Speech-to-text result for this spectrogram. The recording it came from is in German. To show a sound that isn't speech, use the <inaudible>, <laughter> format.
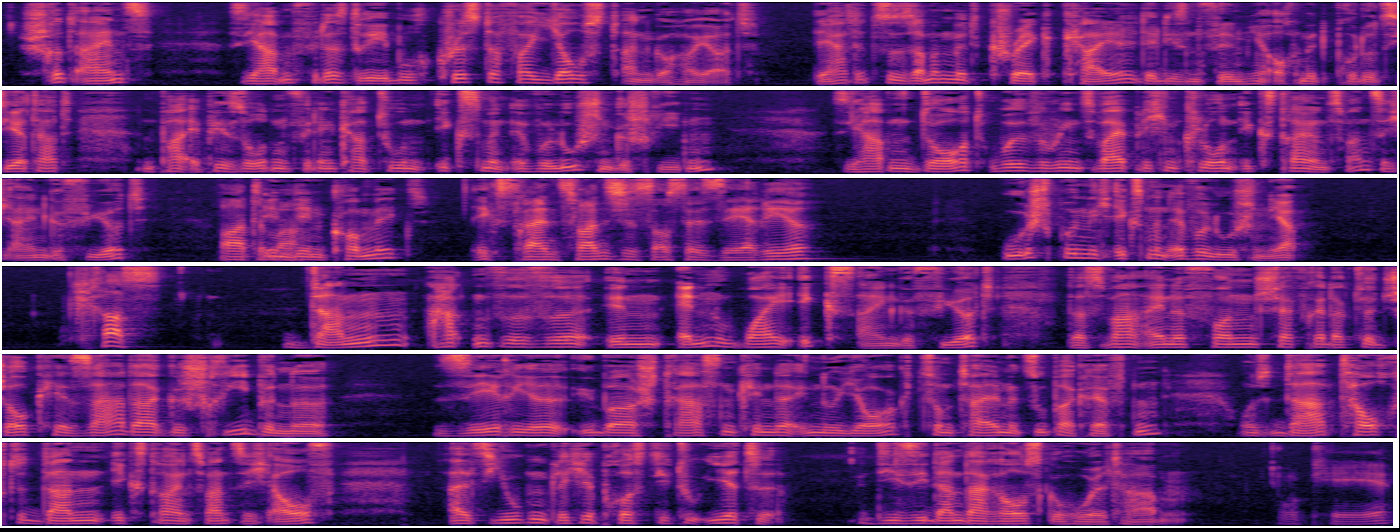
Schritt eins: Sie haben für das Drehbuch Christopher Yost angeheuert. Der hatte zusammen mit Craig Kyle, der diesen Film hier auch mitproduziert hat, ein paar Episoden für den Cartoon X-Men Evolution geschrieben. Sie haben dort Wolverines weiblichen Klon X23 eingeführt. Warte in mal. den Comics X23 ist aus der Serie. ursprünglich X-Men Evolution, ja. Krass. Dann hatten sie sie in NYX eingeführt. Das war eine von Chefredakteur Joe Quesada geschriebene Serie über Straßenkinder in New York, zum Teil mit Superkräften. Und da tauchte dann X23 auf als jugendliche Prostituierte, die sie dann da rausgeholt haben. Okay.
